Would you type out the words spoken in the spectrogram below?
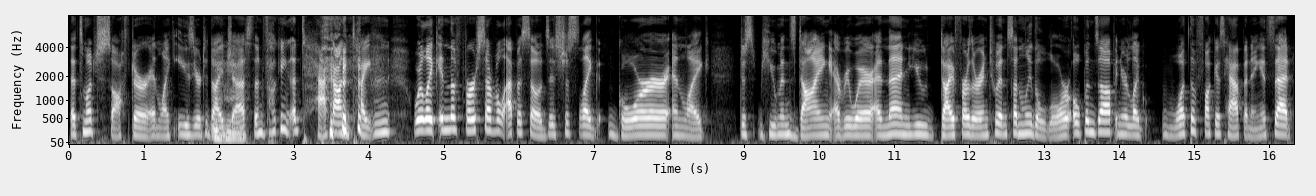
that's much softer and like easier to mm-hmm. digest mm-hmm. than fucking Attack on Titan where like in the first several episodes it's just like gore and like just humans dying everywhere and then you dive further into it and suddenly the lore opens up and you're like what the fuck is happening it's that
